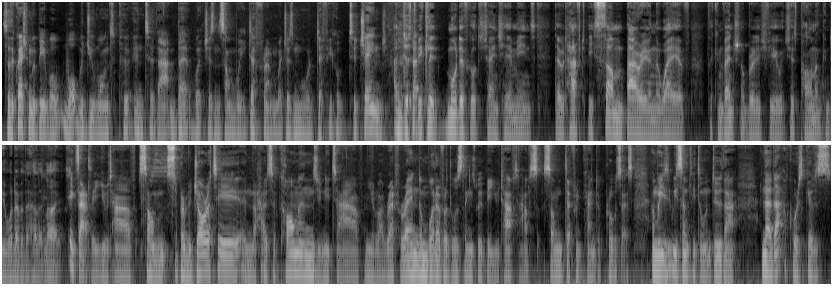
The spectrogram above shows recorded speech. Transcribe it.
So the question would be, well, what would you want to put into that bit which is in some way different, which is more difficult to change? And just but, to be clear, more difficult to change here means there would have to be some barrier in the way of the conventional British view, which is Parliament can do whatever the hell it likes. Exactly. You would have some supermajority in the House of Commons. You need to have you know a referendum, whatever those things would be. You'd have to have some different kind of process, and we we simply don't do that. Now that of course gives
